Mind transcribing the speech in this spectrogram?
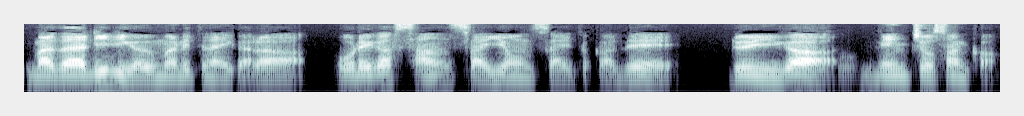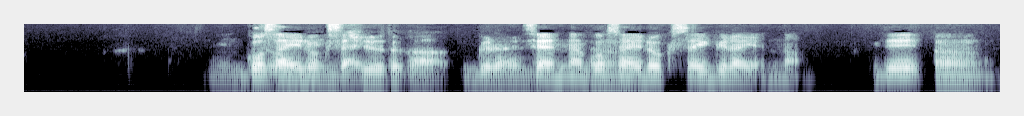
まだリリが生まれてないから、俺が3歳、4歳とかで、ルイが年長さんか。5歳6歳とかぐらいのそうやんな、5歳、6歳ぐらいやんな。で、うん。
